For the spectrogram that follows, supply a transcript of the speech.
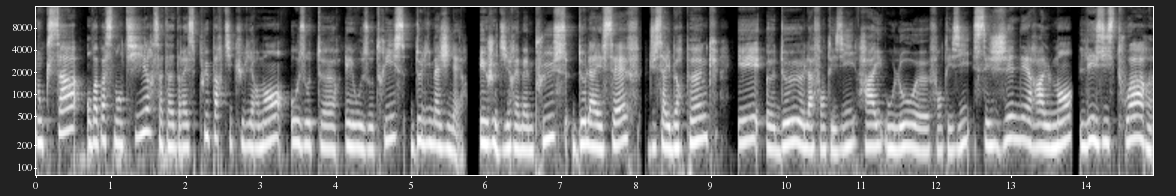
Donc ça, on va pas se mentir, ça t'adresse plus particulièrement aux auteurs et aux autrices de l'imaginaire. Et je dirais même plus de la SF, du cyberpunk et euh, de la fantasy, high ou low euh, fantasy. C'est généralement les histoires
